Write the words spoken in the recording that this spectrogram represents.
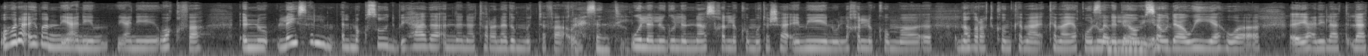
وهنا أيضا يعني يعني وقفة أنه ليس المقصود بهذا أننا ترى نذم التفاؤل. أحسنتي. ولا نقول للناس خلكم متشائمين ولا خلكم آه، نظرتكم كما كما يقولون سوداوية. اليوم سوداوية ويعني لا لا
